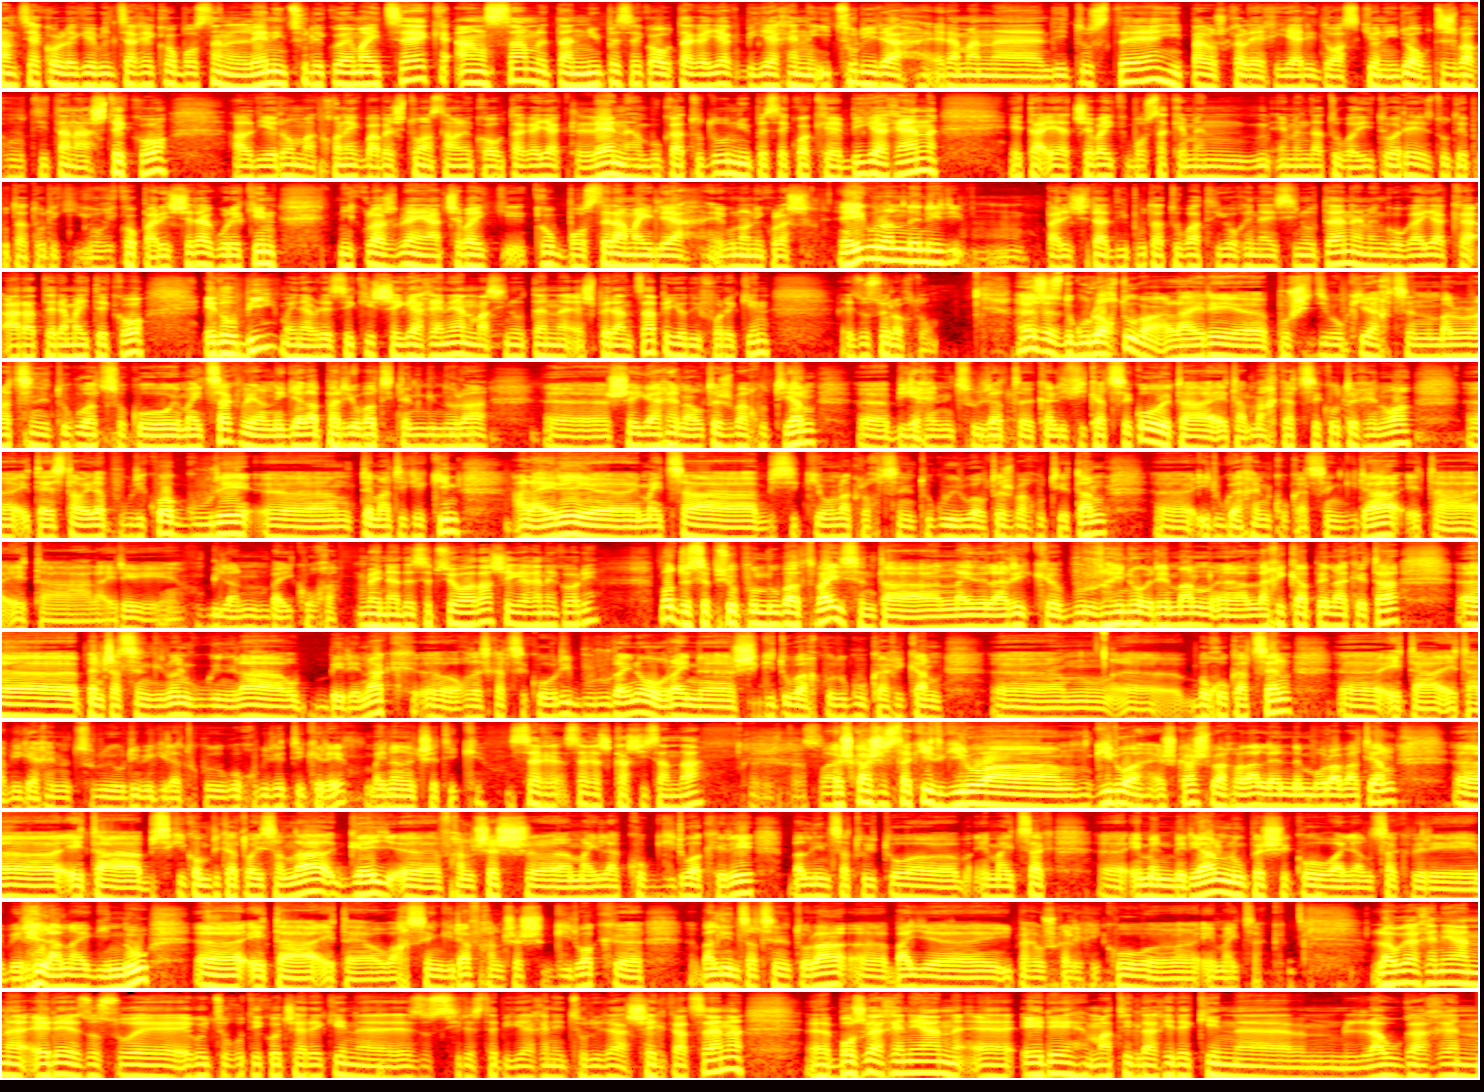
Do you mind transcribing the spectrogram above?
Frantziako lege biltzareko bosten lehen itzuliko emaitzek, ansam eta nupezeko autagaiak bigarren itzulira eraman eh, dituzte, Ipar Euskal Herriari doazkion iru hautez barrutitan azteko, aldi ero Macronek babestu ansamleko autagaiak lehen bukatu du nupezekoak bigarren, eta EH Baik bostak hemen, emendatu baditu ere, ez du deputaturik iguriko Parisera, gurekin Nikolas Blen EH Baiko bostera mailea, egunon Nikolas? Egunon deniri. Mm, Parisera diputatu bat igorri nahi zinuten, hemengo gaiak aratera maiteko, edo bi, baina bereziki, segarrenean mazinuten esperantza, peio diforekin, ez duzu elortu. Ez ez dugu lortu, ba, la ere uh, positiboki hartzen baloratzen ditugu atzoko emaitzak, baina negia da pario bat iten gindura uh, seigarren hautez barrutian, uh, bigarren itzulirat kalifikatzeko eta eta markatzeko terrenoa, uh, eta ez da publikoa gure uh, tematikekin, ala ere uh, emaitza biziki honak lortzen ditugu iru hautez barrutietan, uh, iru kokatzen gira, eta eta ala ere bilan baiko Baina decepzio bada seigarreneko hori? Bo, decepzio pundu bat bai, zenta nahi delarik aldarrik eh, bururaino ere man uh, aldarrik apenak eta uh, pentsatzen ginoen guginela berenak uh, ordezkatzeko hori bururaino orain uh, sikitu beharko dugu karrikan uh, uh, borrokatzen uh, eta eta bigarren utzuri hori begiratuko dugu jubiletik ere, baina netxetik. Zer, zer eskas izan da? Ba, eskas ez dakit giroa, giroa eskas, behar bada lehen denbora batean uh, eta bizki komplikatua izan da, gehi uh, frantses uh, mailako giroak ere baldintzatu ditu uh, emaitzak hemen berean, nupeseko aliantzak bere, bere lana egin du, uh, eta eta oartzen gira, frantses giroak uh, baldintzatzen dutela, uh, bai Ipar Euskal Herriko emaitzak. Lauga genean ere ez duzu egoitzu gutiko txarekin, ez zirezte bigarren itzulira seilkatzen. Bosga genean ere Matilda Girekin laugarren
